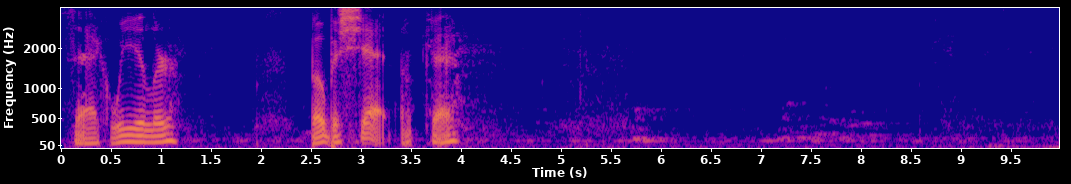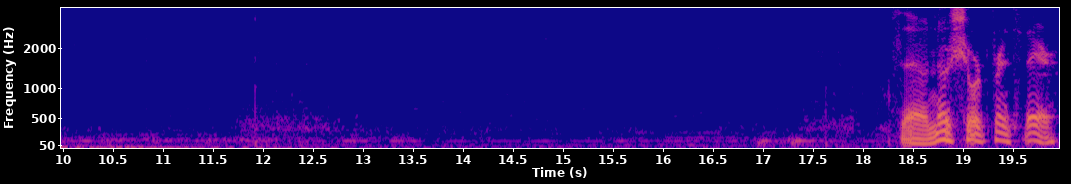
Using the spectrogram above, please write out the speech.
Zack Wheeler. Bo Bichette. Okay. So no short prints there.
